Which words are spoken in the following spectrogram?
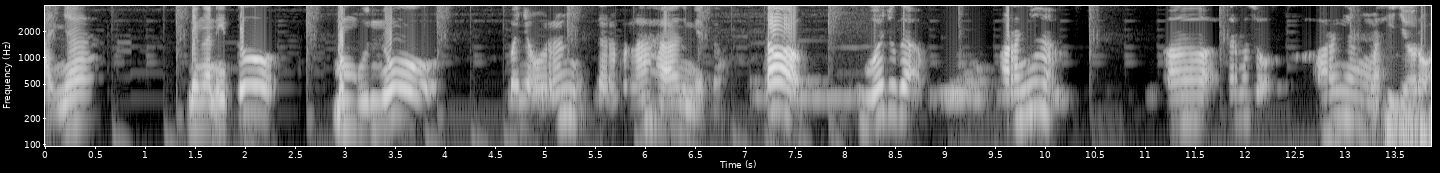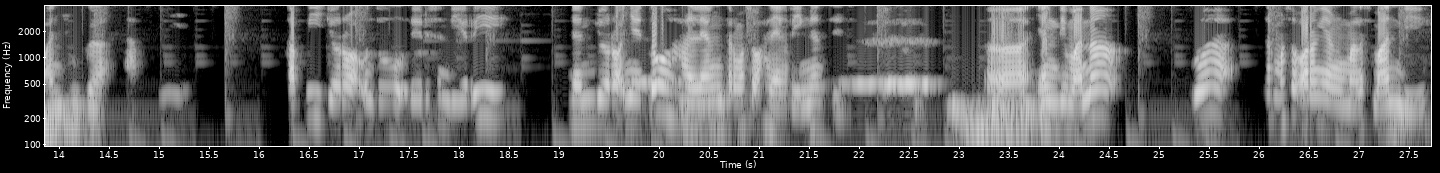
hanya dengan itu membunuh banyak orang secara perlahan gitu. Toh, gue juga orangnya uh, termasuk orang yang masih jorokan juga, tapi tapi jorok untuk diri sendiri dan joroknya itu hal yang termasuk hal yang ringan sih uh, yang di mana gue termasuk orang yang males mandi.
